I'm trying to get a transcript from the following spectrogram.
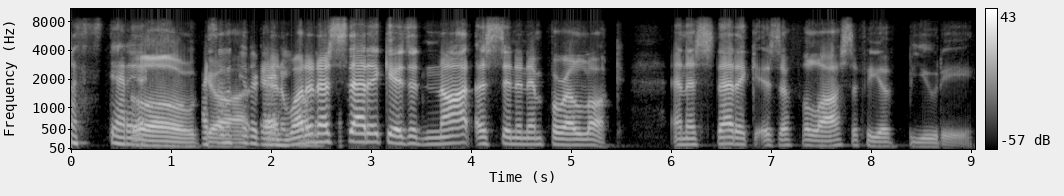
Aesthetic. Oh I saw that the God. other day and what an aesthetic is, it's not a synonym for a look. An aesthetic is a philosophy of beauty.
